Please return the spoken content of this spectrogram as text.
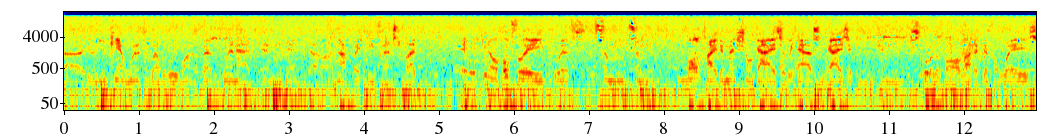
Uh, you know, you can't win at the level we want to win at and, and uh, not play defense. But eh, you know, hopefully with some some multi-dimensional guys that we have, some guys that can, can score the ball a lot of different ways,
